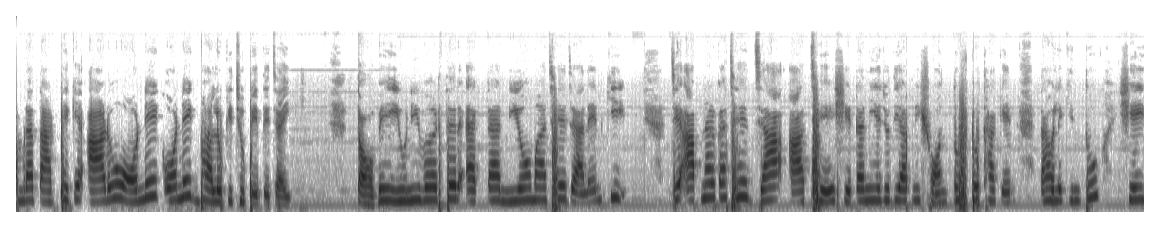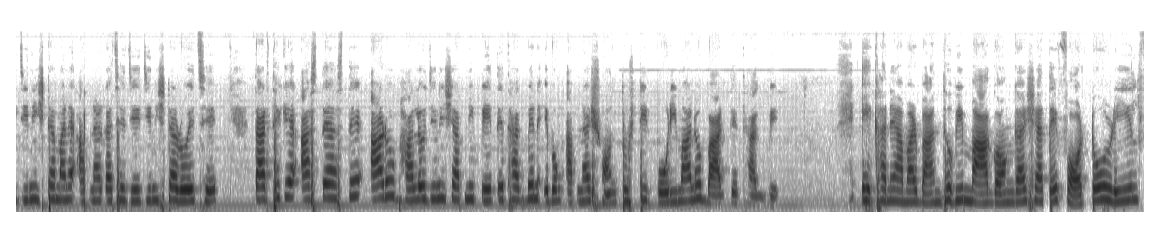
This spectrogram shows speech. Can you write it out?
আমরা তার থেকে আরও অনেক অনেক ভালো কিছু পেতে চাই। তবে ইউনিভার্সের একটা নিয়ম আছে জানেন কি? যে আপনার কাছে যা আছে সেটা নিয়ে যদি আপনি সন্তুষ্ট থাকেন, তাহলে কিন্তু সেই জিনিসটা মানে আপনার কাছে যে জিনিসটা রয়েছে, তার থেকে আস্তে আস্তে আরও ভালো জিনিস আপনি পেতে থাকবেন এবং আপনার সন্তুষ্টির পরিমাণও বাড়তে থাকবে। এখানে আমার বান্ধবী মা গঙ্গার সাথে ফটো রিলস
